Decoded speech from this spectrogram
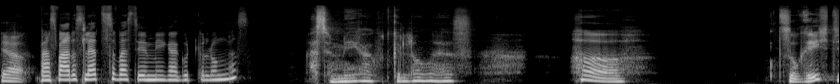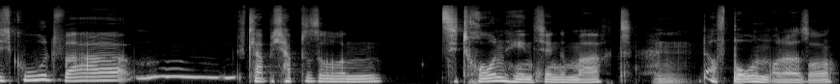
Ja. Was war das letzte, was dir mega gut gelungen ist? Was mir mega gut gelungen ist? Huh. So richtig gut war, hm, ich glaube, ich habe so ein Zitronenhähnchen gemacht. Mm. Auf Bohnen oder so.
